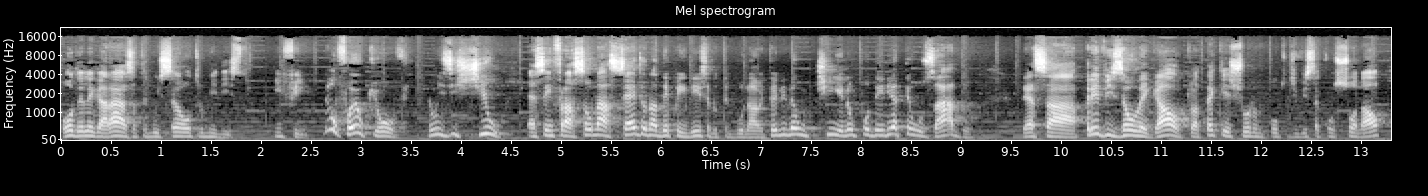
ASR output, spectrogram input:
ou delegará essa atribuição a outro ministro. Enfim, não foi o que houve. Não existiu essa infração na sede ou na dependência do tribunal. Então ele não tinha, ele não poderia ter usado dessa previsão legal, que eu até questiono do ponto de vista constitucional,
